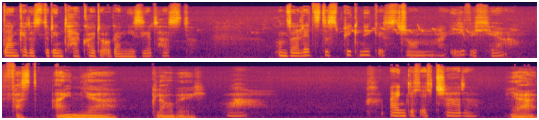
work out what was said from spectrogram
Danke, dass du den Tag heute organisiert hast. Unser letztes Picknick ist schon ewig her. Fast ein Jahr, glaube ich. Wow. Eigentlich echt schade. Ja,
